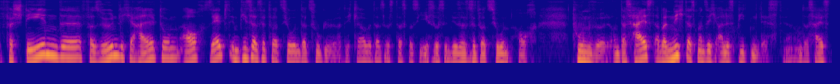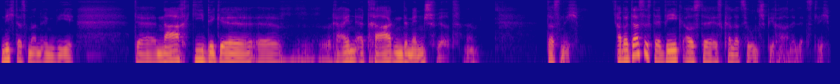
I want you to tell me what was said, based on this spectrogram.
verstehende, versöhnliche Haltung auch selbst in dieser Situation dazugehört. Ich glaube, das ist das, was Jesus in dieser Situation auch tun würde. Und das heißt aber nicht, dass man sich alles bieten lässt. Ja? Und das heißt nicht, dass man irgendwie der nachgiebige, äh, rein ertragende Mensch wird. Ja? Das nicht. Aber das ist der Weg aus der Eskalationsspirale letztlich.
